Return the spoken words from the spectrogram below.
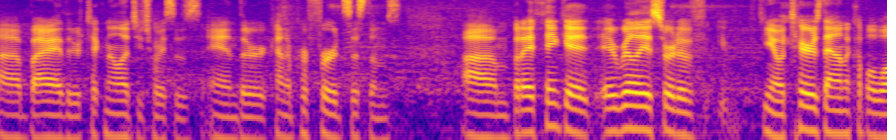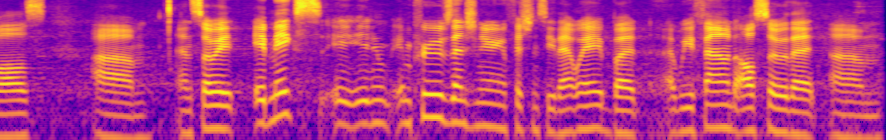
uh, by their technology choices and their kind of preferred systems. Um, but I think it, it really sort of you know tears down a couple walls. Um, and so it, it makes, it improves engineering efficiency that way, but we found also that um,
